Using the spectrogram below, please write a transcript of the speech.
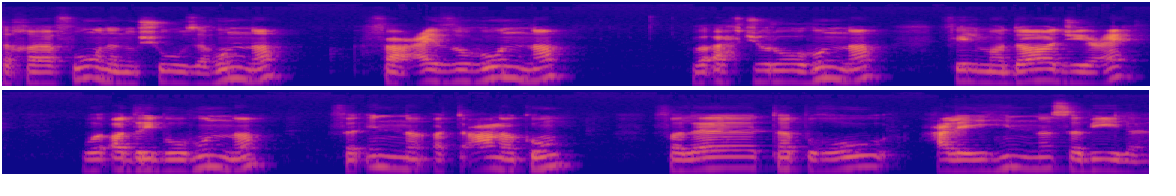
تخافون نشوزهن فعظوهن وأهجروهن في المضاجع وأضربوهن فإن أطعنكم فلا تبغوا عليهن سبيلا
